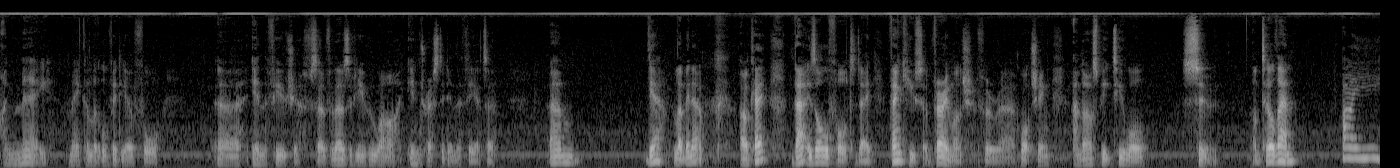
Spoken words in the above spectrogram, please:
I may make a little video for uh, in the future. So for those of you who are interested in the theatre, um, yeah, let me know. Okay, that is all for today. Thank you so very much for uh, watching, and I'll speak to you all soon. Until then, bye.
